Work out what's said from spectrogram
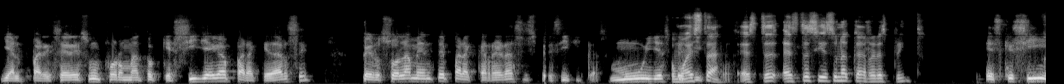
y al parecer es un formato que sí llega para quedarse, pero solamente para carreras específicas, muy específicas. Como esta, este, este sí es una carrera sprint. Es que sí,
